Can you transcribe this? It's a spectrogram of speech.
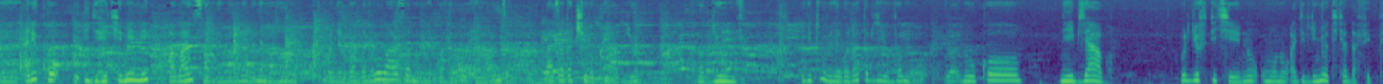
Eh, ariko igihe kinini abansanganira ari abanyamahanga. Abanyarwanda nabo baza ni abanyarwanda babaye hanze bazi agaciro kabyo babyumva. Igituma abanyarwanda batabyiyumvamo ba- ni uko ni ibyabo. Burya ufite ikintu umuntu agirira inyota icyo adafite.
